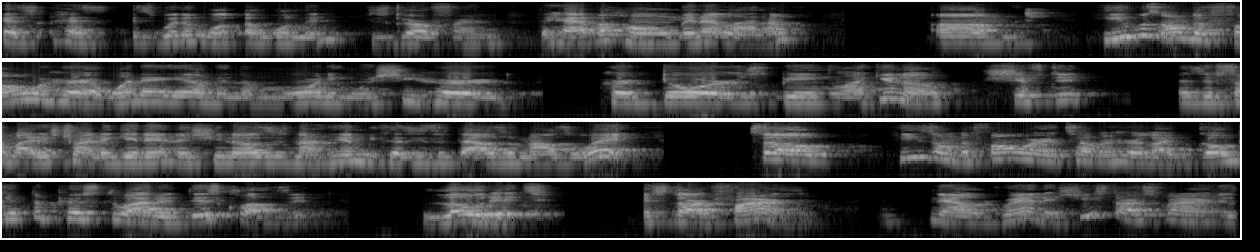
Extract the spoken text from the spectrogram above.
has has is with a, a woman, his girlfriend. They have a home in Atlanta. Um, he was on the phone with her at 1 a.m. in the morning when she heard her doors being like, you know, shifted as if somebody's trying to get in and she knows it's not him because he's a thousand miles away. So he's on the phone with her telling her, like, go get the pistol out of this closet, load it, and start firing. Now, granted, she starts firing his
